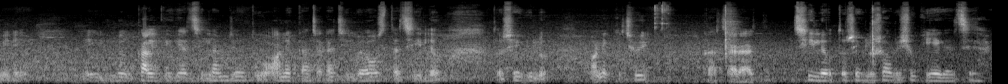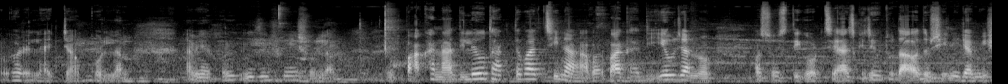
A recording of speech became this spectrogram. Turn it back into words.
মেরে। এইগুলো কালকে গেছিলাম, যেহেতু অনেক কাছাকাছি ব্যবস্থা ছিল, তো সেগুলো অনেক কিছুই কাঁচারা ছিল, তো সেগুলো সবই শুকিয়ে গেছে। ঘরের লাইটটা অফ করলাম আমি এখন নিজে ফ্রেশ হলাম। পাখা না দিলেও থাকতে পারছি না, আবার পাখা দিয়েও যেন অস্বস্তি করছে। আজকে যেহেতু দাওয়াদশী নিরামিষ,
